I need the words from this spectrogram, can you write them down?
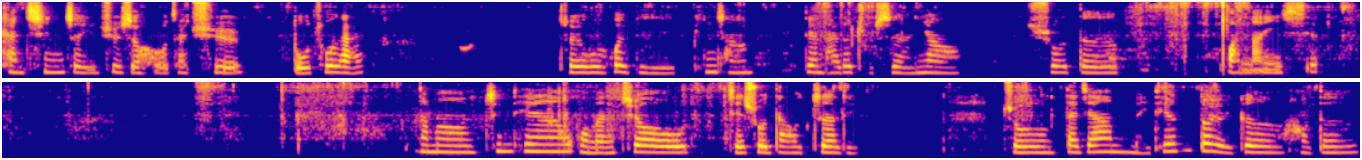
看清这一句之后再去读出来，所以我会比平常电台的主持人要说的缓慢一些。那么今天我们就结束到这里，祝大家每天都有一个好的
